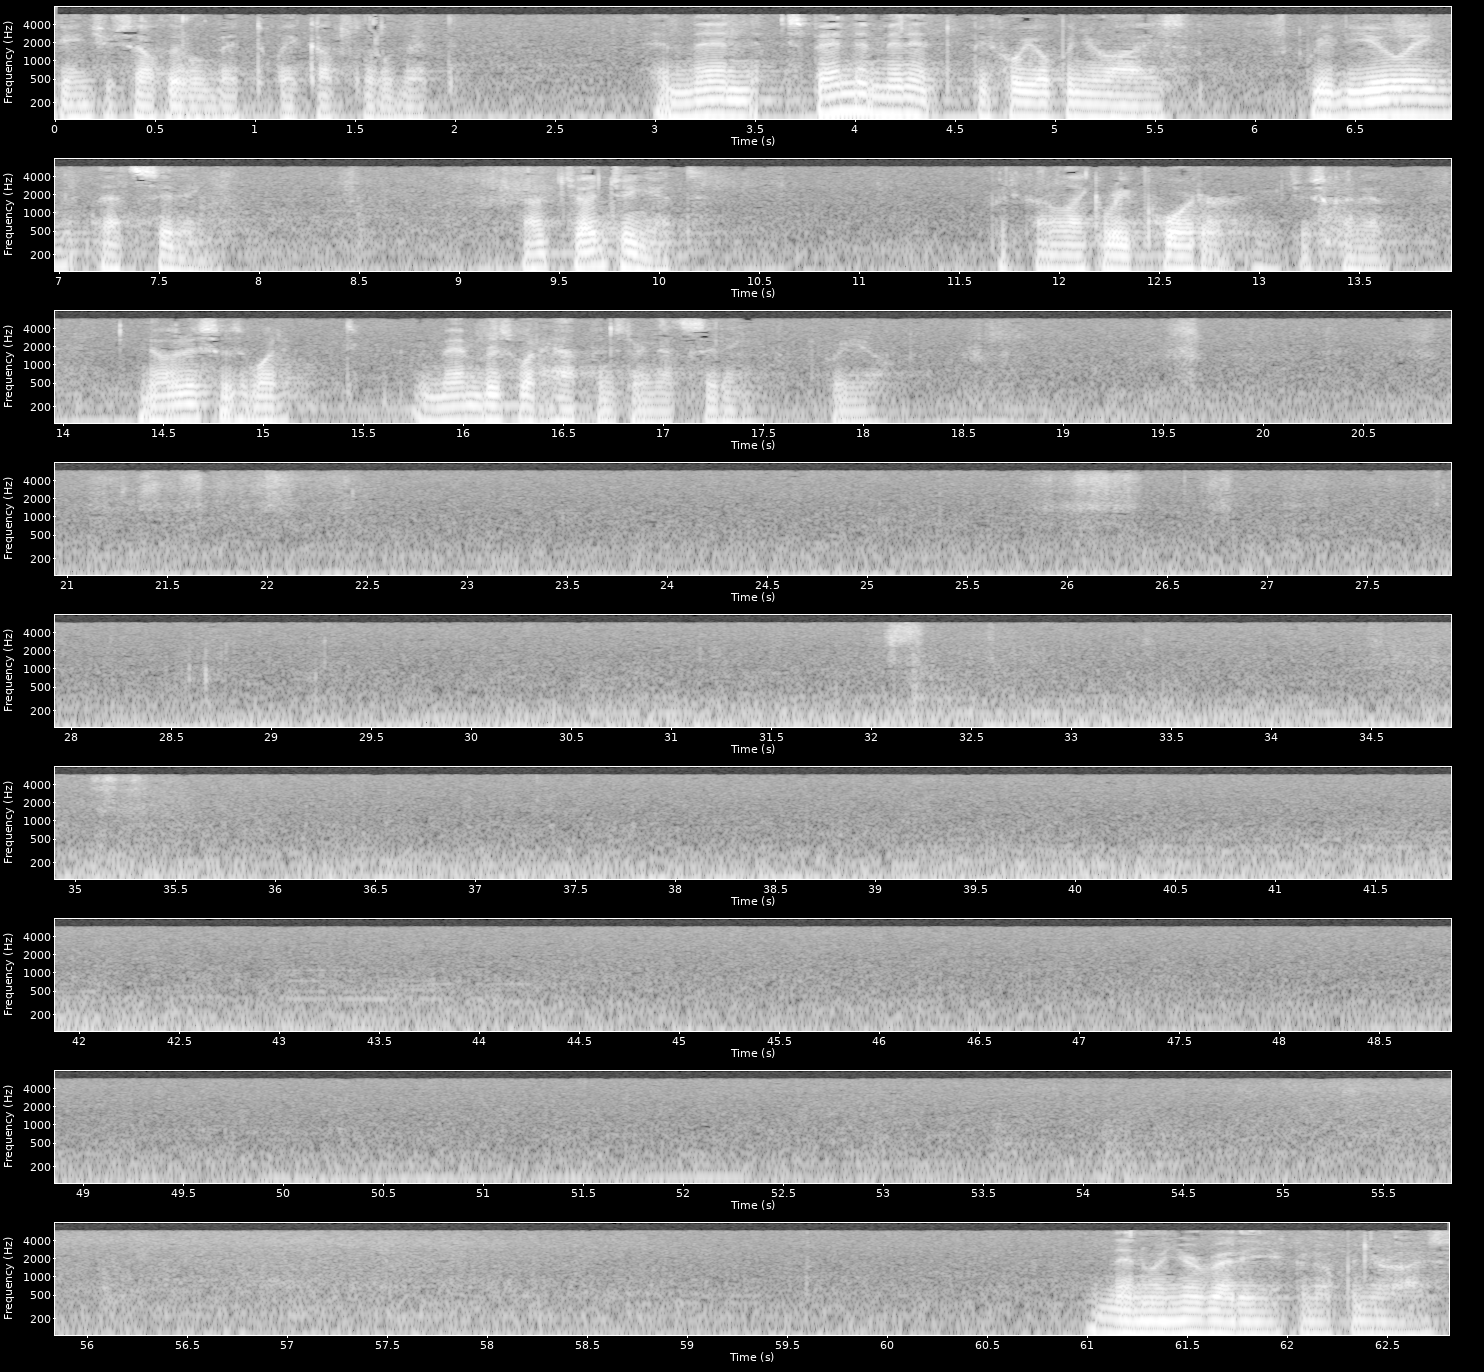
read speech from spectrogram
change yourself a little bit, wake up a little bit. And then spend a minute before you open your eyes reviewing that sitting. Not judging it, but kind of like a reporter. You just kind of notices what, remembers what happens during that sitting for you. And then when you're ready, you can open your eyes.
